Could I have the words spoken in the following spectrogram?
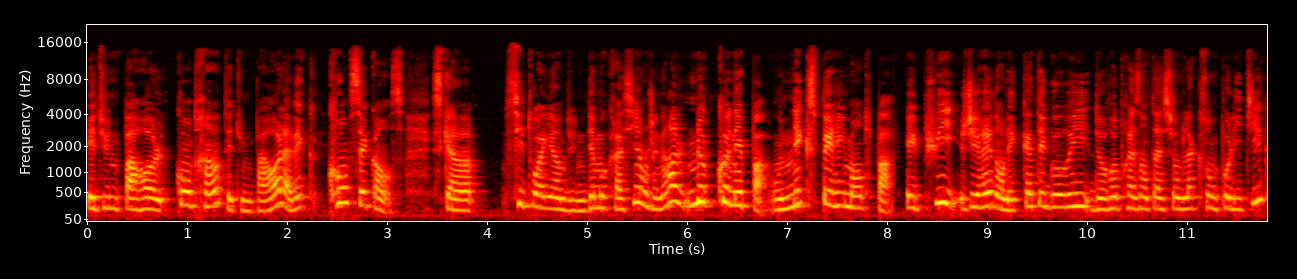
est une parole contrainte, est une parole avec conséquences. Ce qu'un citoyen d'une démocratie en général ne connaît pas ou n'expérimente pas. Et puis, j'irai dans les catégories de représentation de l'action politique,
